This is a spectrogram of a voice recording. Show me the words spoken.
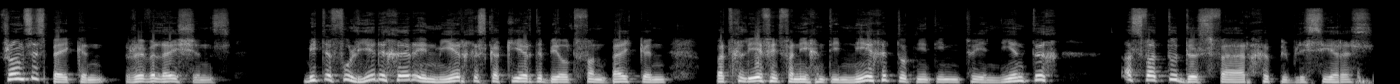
Francis Bacon Revelations bied 'n vollediger en meer geskakeerde beeld van Bacon wat geleef het van 1909 tot 1992 as wat tot dusver gepubliseer is.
